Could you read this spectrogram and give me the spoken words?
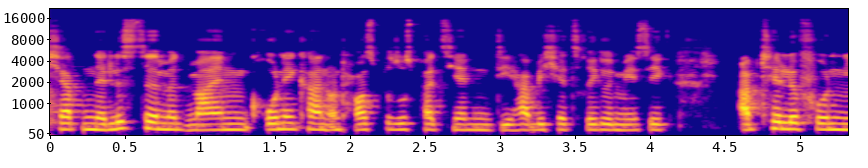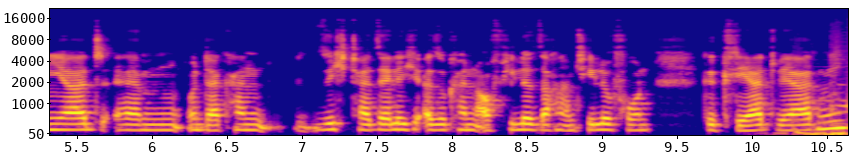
ich habe eine Liste mit meinen Chronikern und Hausbesuchspatienten, die habe ich jetzt regelmäßig abtelefoniert ähm, und da kann sich tatsächlich, also können auch viele Sachen am Telefon geklärt werden.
